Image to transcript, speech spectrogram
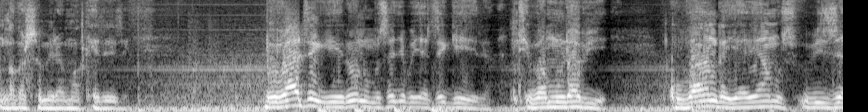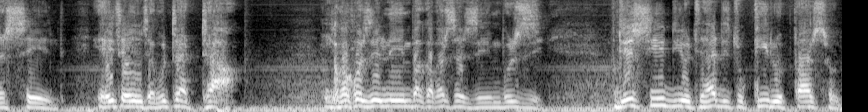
nga basomera makerere. Bwe bategeera ono omusajja bwe yategeera nti bamulabye kubanga yali amusuubiza sente yali tayinza butatta nga bakoze nembaga basaza embuzi. This idiot had to kill a person.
